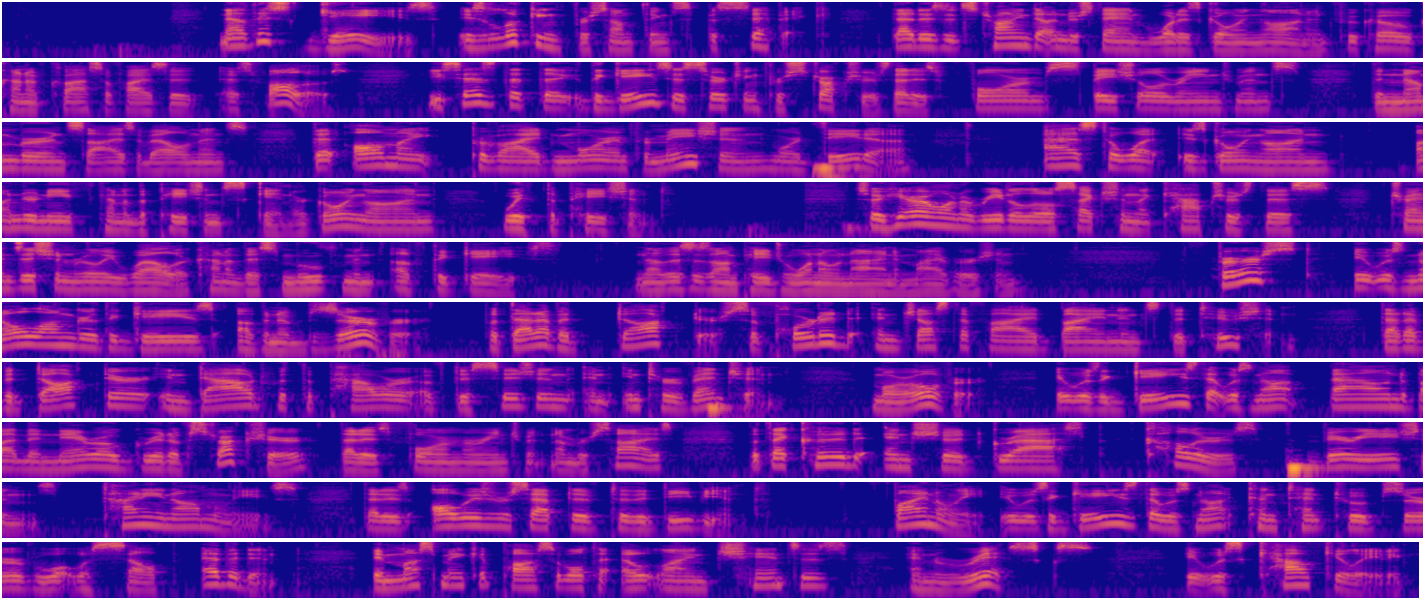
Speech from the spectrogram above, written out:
Now, this gaze is looking for something specific. That is, it's trying to understand what is going on, and Foucault kind of classifies it as follows. He says that the, the gaze is searching for structures, that is, forms, spatial arrangements, the number and size of elements, that all might provide more information, more data, as to what is going on underneath kind of the patient's skin or going on with the patient. So here I want to read a little section that captures this transition really well, or kind of this movement of the gaze. Now, this is on page 109 in my version. First, it was no longer the gaze of an observer, but that of a doctor supported and justified by an institution, that of a doctor endowed with the power of decision and intervention. Moreover, it was a gaze that was not bound by the narrow grid of structure, that is, form, arrangement, number, size, but that could and should grasp colors, variations, tiny anomalies, that is always receptive to the deviant. Finally, it was a gaze that was not content to observe what was self evident. It must make it possible to outline chances and risks. It was calculating.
